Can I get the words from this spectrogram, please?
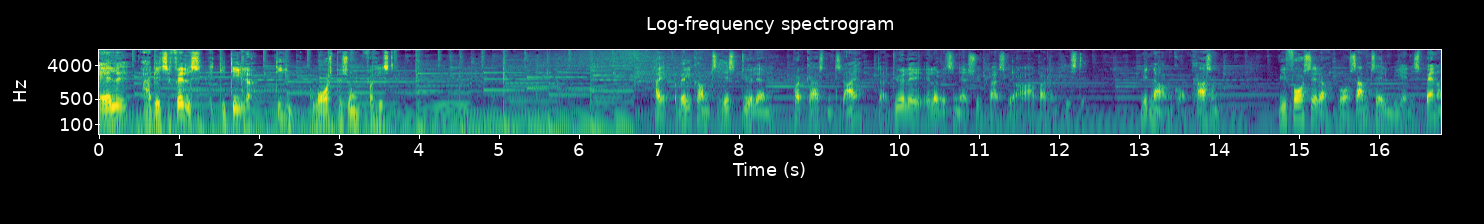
Alle har det til fælles, at de deler din og vores passion for heste. Hej og velkommen til Hestedyrlægerne, podcasten til dig, der er dyrlæge eller veterinærsygeplejerske og arbejder med heste. Mit navn er Gorm Carson. Vi fortsætter vores samtale med Janis Spanner,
